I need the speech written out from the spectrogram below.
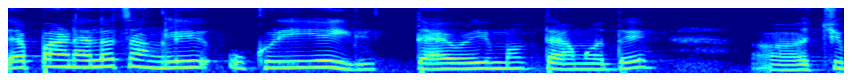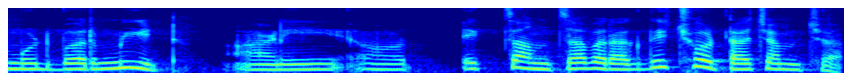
त्या पाण्याला चांगली उकळी येईल त्यावेळी मग त्यामध्ये चिमूटभर मीठ आणि एक चमचाभर अगदी छोटा चमचा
